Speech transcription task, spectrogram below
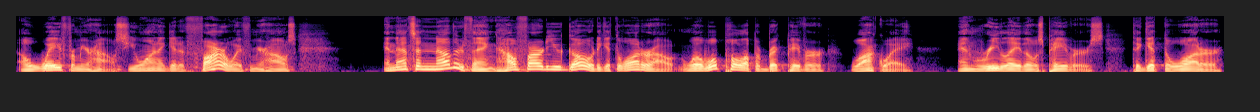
away from your house. You want to get it far away from your house. And that's another thing. How far do you go to get the water out? Well, we'll pull up a brick paver walkway and relay those pavers to get the water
